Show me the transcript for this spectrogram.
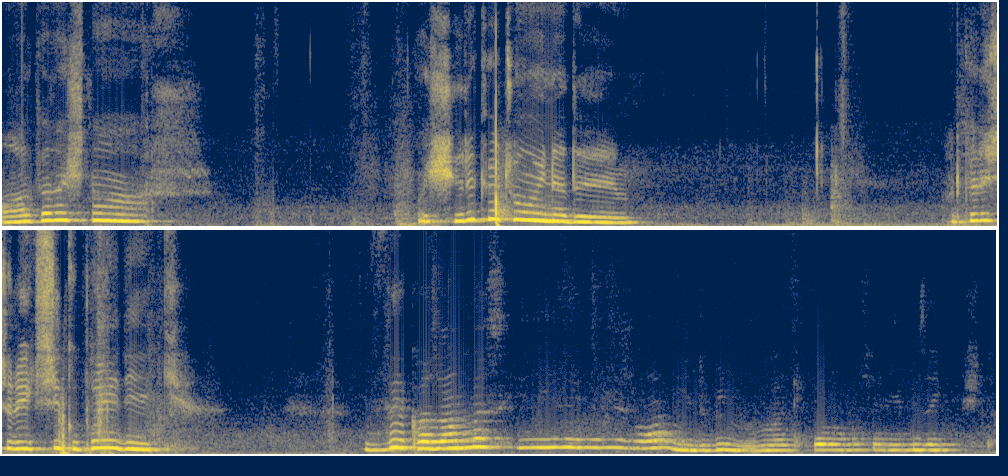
Arkadaşlar. Aşırı kötü oynadım. Arkadaşlar eksi kupa yedik. Ve kazanma seviyemiz var mıydı bilmiyorum. Belki kazanma seviyemize gitmiştir.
